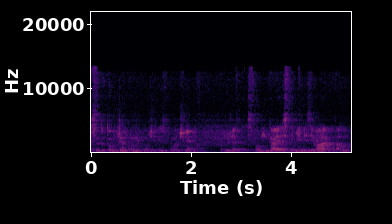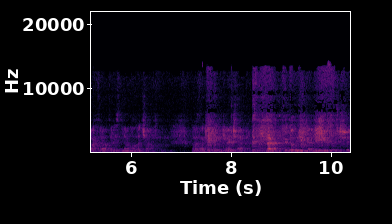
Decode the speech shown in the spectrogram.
se do toho můžeme promítnout všichni společně. Protože vzpomínka je stejně mizivá jako ta hudba, která tady zněla na začátku. No, takže pěkný večer. Tak si to užijte. Děkuji, že jste přišli.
